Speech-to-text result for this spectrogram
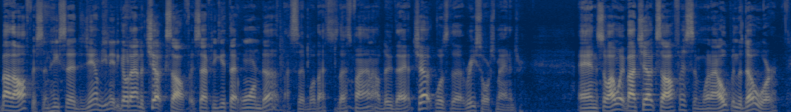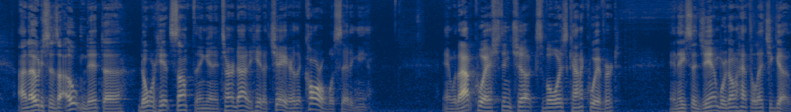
by the office and he said, Jim, you need to go down to Chuck's office after you get that warmed up. I said, well, that's, that's fine. I'll do that. Chuck was the resource manager. And so I went by Chuck's office, and when I opened the door, I noticed as I opened it, the door hit something, and it turned out it hit a chair that Carl was sitting in. And without question, Chuck's voice kind of quivered, and he said, Jim, we're going to have to let you go.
